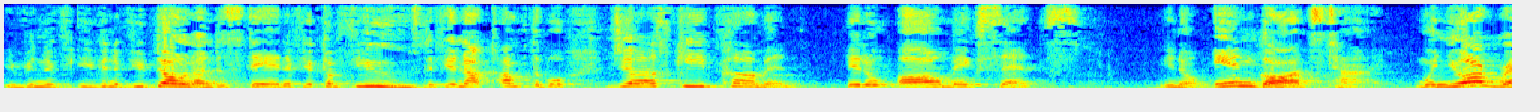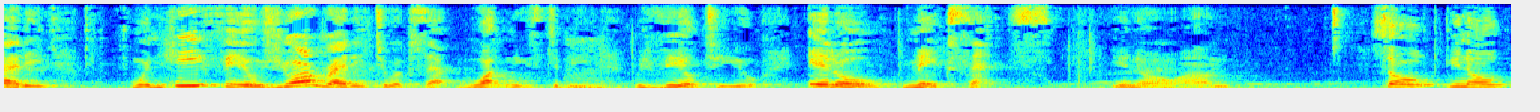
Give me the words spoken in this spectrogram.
even if even if you don't understand, if you're confused, if you're not comfortable, just keep coming. It'll all make sense, you know, in God's time. When you're ready, when He feels you're ready to accept what needs to be revealed to you, it'll make sense, you know. Um, so, you know,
